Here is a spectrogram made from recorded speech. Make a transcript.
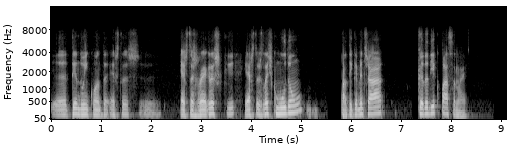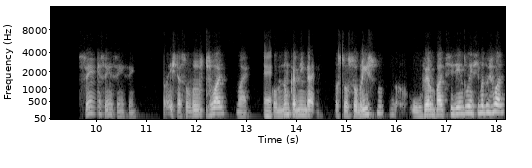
uh, tendo em conta estas, uh, estas regras, que estas leis que mudam praticamente já cada dia que passa, não é? Sim, sim, sim, sim. Isto é sobre o joelho não é? é? Como nunca ninguém passou sobre isto, o governo vai decidindo em cima do joelho,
